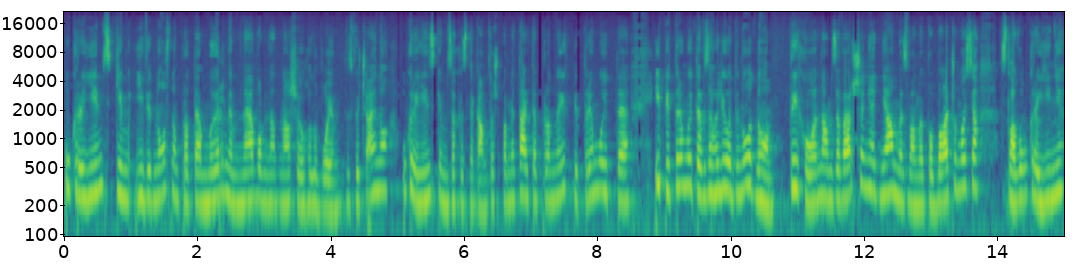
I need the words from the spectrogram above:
українським і відносно проте мирним небом над нашою головою. Звичайно, українським захисникам. Тож пам'ятайте про них, підтримуйте і підтримуйте взагалі один одного. Тихого нам завершення дня. Ми з вами побачимося. Слава Україні!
